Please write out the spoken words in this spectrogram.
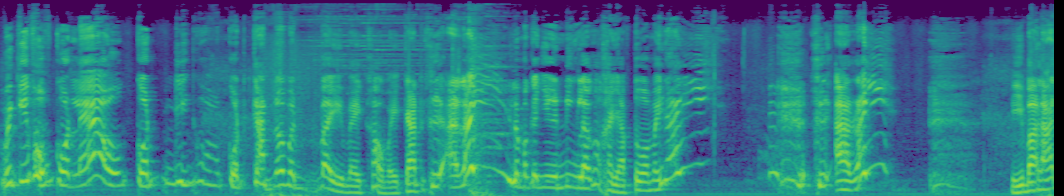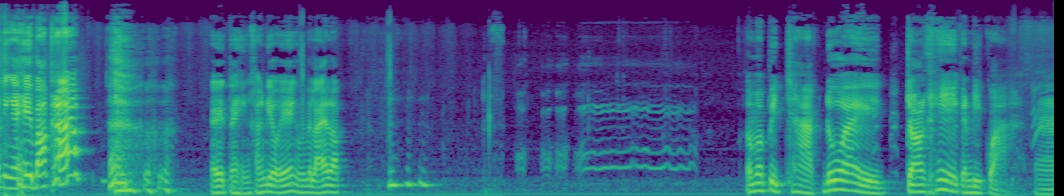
เมื่อกี้ผมกดแล้ว กดยิงกดกัดแล้วมันไม่ไม่เข้าไปกัด คืออะไร แล้วมันก็ยืนนิ่งแล้วก็ขยับตัวไม่ได้ คืออะไรมีบาลานซ์ยังไงให้บักครับ เอ้แต่เห็นครั้งเดียวเอง ไม่เป็นไรหรอกเรามาปิดฉากด้วยจระเข้กันดีกว่า อ่า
